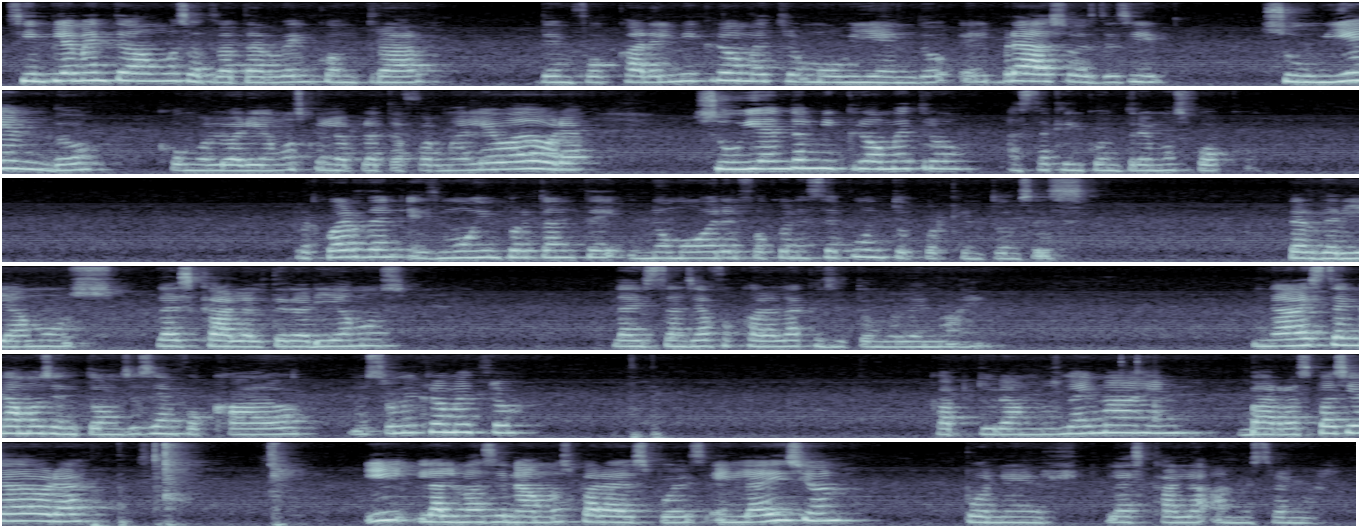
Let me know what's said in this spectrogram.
Simplemente vamos a tratar de encontrar, de enfocar el micrómetro moviendo el brazo, es decir, subiendo, como lo haríamos con la plataforma elevadora, subiendo el micrómetro hasta que encontremos foco. Recuerden, es muy importante no mover el foco en este punto porque entonces perderíamos la escala, alteraríamos la distancia focal a la que se tomó la imagen. Una vez tengamos entonces enfocado nuestro micrómetro, capturamos la imagen, barra espaciadora y la almacenamos para después en la edición poner la escala a nuestra imagen.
